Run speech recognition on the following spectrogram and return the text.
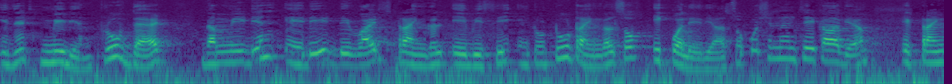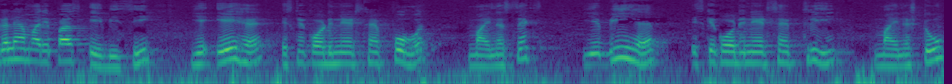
is its median. Prove that the median AD divides triangle ABC into two triangles of equal area. So question में हमसे कहा गया एक ट्राइंगल है हमारे पास ABC ये A है इसके कोऑर्डिनेट्स हैं 4 माइनस सिक्स ये B है इसके कोऑर्डिनेट्स हैं थ्री माइनस टू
